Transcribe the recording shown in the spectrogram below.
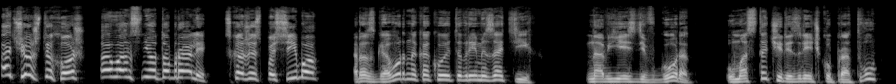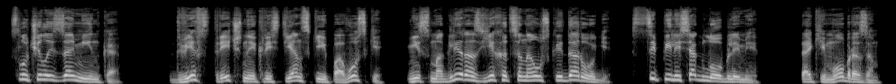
а чё ж ты хошь? Аванс не отобрали. Скажи спасибо. Разговор на какое-то время затих. На въезде в город у моста через речку Протву случилась заминка. Две встречные крестьянские повозки не смогли разъехаться на узкой дороге, сцепились оглоблями. Таким образом,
